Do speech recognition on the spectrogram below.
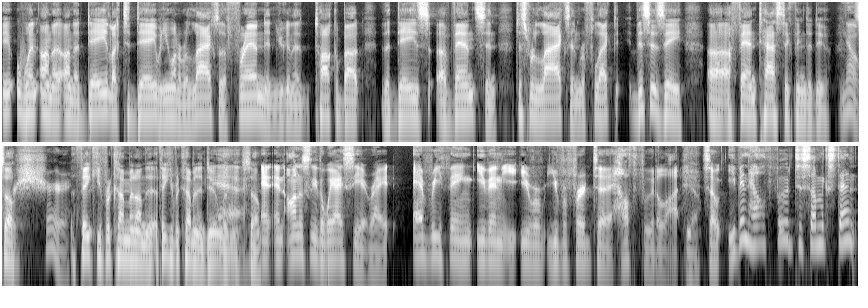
it when on a on a day like today when you want to relax with a friend and you're going to talk about the day's events and just relax and reflect this is a uh, a fantastic thing to do No, so for sure. thank you for coming on the thank you for coming and doing it with Yeah. me so and, and honestly, the way I see it, right? Everything, even you, you you've referred to health food a lot. Yeah. So even health food, to some extent,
